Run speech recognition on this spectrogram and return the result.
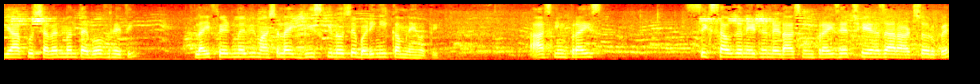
यह आपको सेवन मंथ अबव रहती। लाइफ फेड में भी माशाल्लाह एक बीस किलो से बढ़ेंगी, कम नहीं होती। Asking price six thousand eight hundred asking price है छः हज़ार आठ सौ रुपये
